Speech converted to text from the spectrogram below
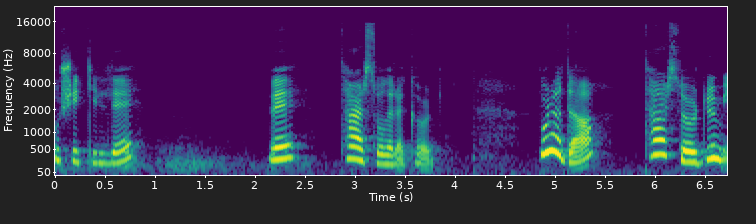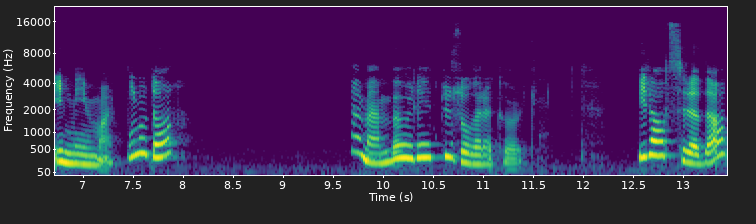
Bu şekilde ve ters olarak ördüm. Burada ters ördüğüm ilmeğim var. Bunu da hemen böyle düz olarak ördüm. Bir alt sırada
